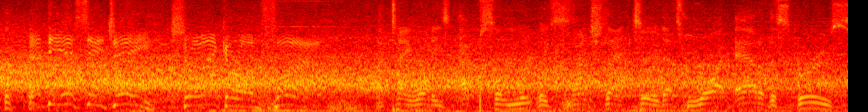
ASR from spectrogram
At the SCG, Sri Lanka on fire. I tell you what, he's absolutely crunched that too. That's right out of the screws.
